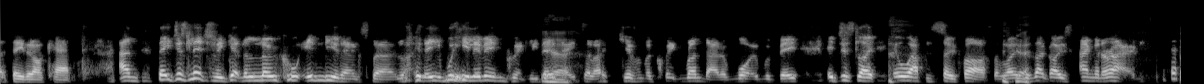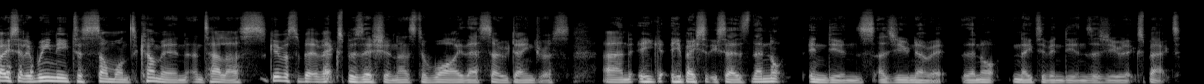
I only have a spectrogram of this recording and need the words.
uh, David Arquette, and they just literally get the local Indian expert, like they wheel him in quickly, don't Yeah. they, to like give him a quick rundown of what it would be. It just like it all happens so fast. I'm like, Yeah. that guy's hanging around. basically we need to someone to come in and tell us give us a bit of exposition as to why they're so dangerous and he he basically says they're not indians as you know it they're not native indians as you would expect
